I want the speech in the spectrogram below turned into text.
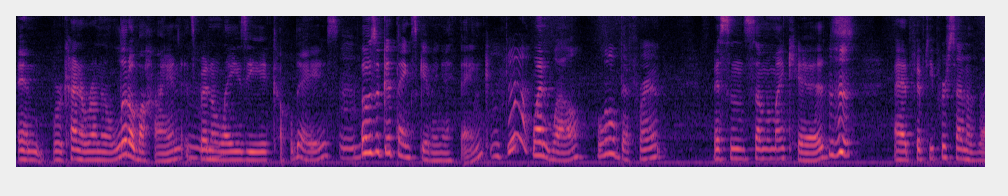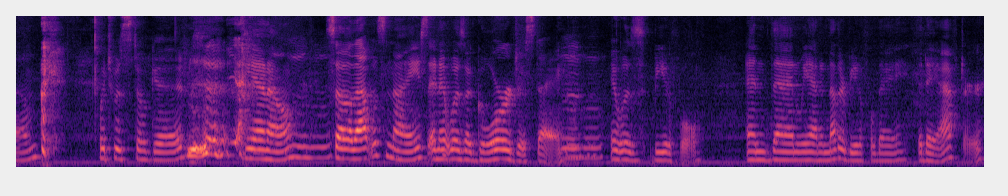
and we're kind of running a little behind. It's been a mm-hmm. lazy couple days. Mm-hmm. But it was a good Thanksgiving, I think. Mm-hmm. Yeah. Went well. A little different. Missing some of my kids. I had fifty percent of them, which was still good. yeah. You know, mm-hmm. so that was nice, and it was a gorgeous day. Mm-hmm. It was beautiful, and then we had another beautiful day the day after,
